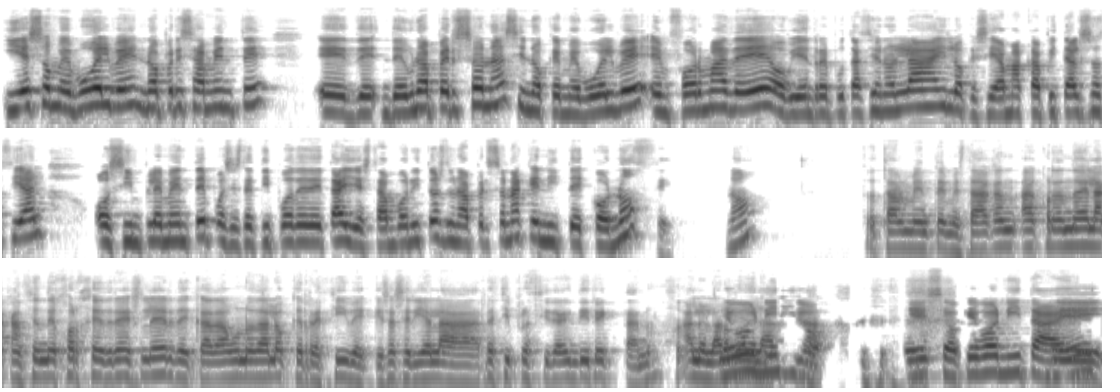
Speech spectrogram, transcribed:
y eso me vuelve no precisamente eh, de, de, una persona, sino que me vuelve en forma de o bien reputación online, lo que se llama capital social o simplemente pues este tipo de detalles tan bonitos de una persona que ni te conoce, ¿no? Totalmente, me estaba acordando de la canción de Jorge Drexler de cada uno da lo que recibe, que esa sería la reciprocidad indirecta, ¿no? A lo largo de la vida. Eso, qué bonita, ¿eh?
